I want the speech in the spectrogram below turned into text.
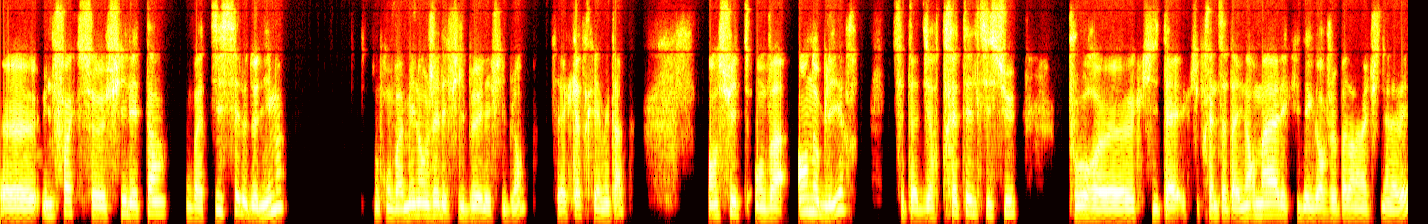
Euh, une fois que ce fil est teint, on va tisser le denim. Donc on va mélanger les fils bleus et les fils blancs. C'est la quatrième étape. Ensuite, on va ennoblir, c'est-à-dire traiter le tissu pour euh, qu'il qu prenne sa taille normale et qu'il dégorge pas dans la machine à laver.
